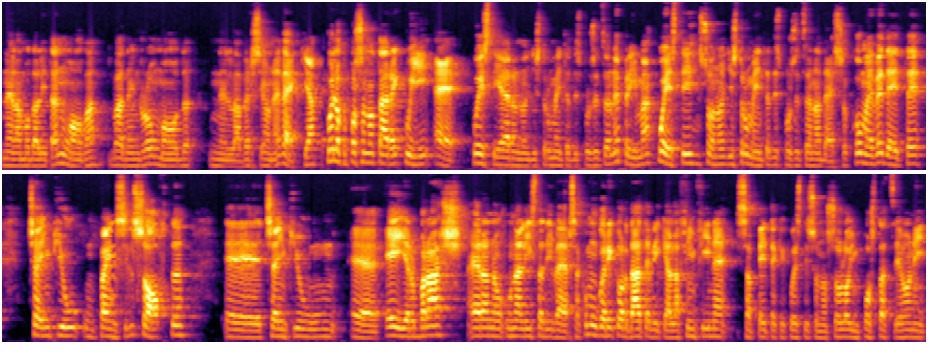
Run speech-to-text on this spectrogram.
nella modalità nuova vado in draw mode nella versione vecchia. Quello che posso notare qui è questi erano gli strumenti a disposizione prima questi sono gli strumenti a disposizione adesso. Come vedete c'è in più un pencil soft eh, c'è in più un eh, airbrush erano una lista diversa. Comunque ricordatevi che alla fin fine sapete che questi sono solo impostazioni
